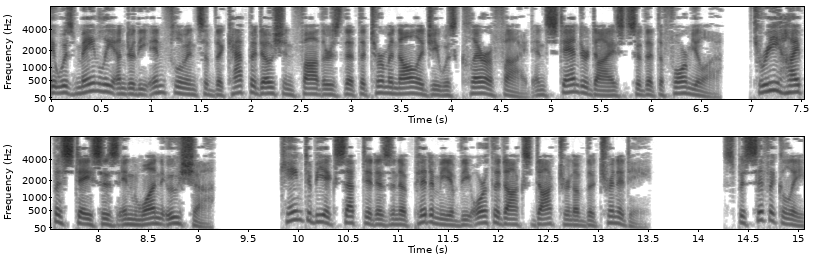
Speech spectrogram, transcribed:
It was mainly under the influence of the Cappadocian Fathers that the terminology was clarified and standardized so that the formula, three hypostases in one ousia, came to be accepted as an epitome of the orthodox doctrine of the Trinity. Specifically,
